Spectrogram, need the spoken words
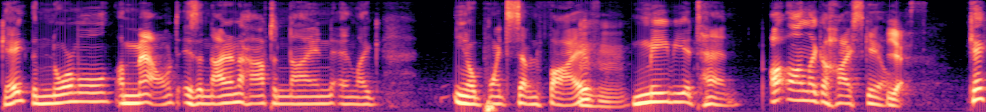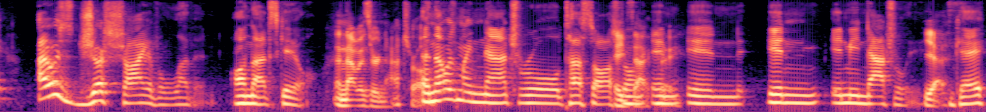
okay, the normal amount is a nine and a half to nine and like, you know, 0.75, maybe a 10. on like a high scale. Yes. Okay. I was just shy of 11 on that scale. And that was your natural. And that was my natural testosterone Exactly. in in in in me naturally. Yes. Okay.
